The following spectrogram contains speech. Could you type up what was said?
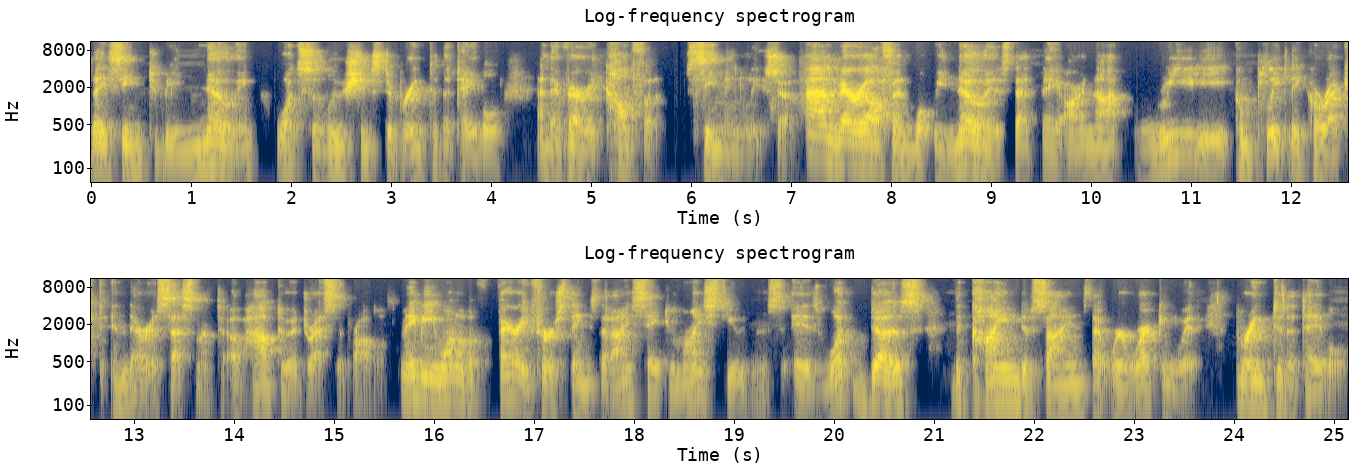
they seem to be knowing what solutions to bring to the table, and they're very confident seemingly so. And very often, what we know is that they are not really completely correct in their assessment of how to address the problem. Maybe one of the very first things that I say to my students is what does the kind of science that we're working with bring to the table?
